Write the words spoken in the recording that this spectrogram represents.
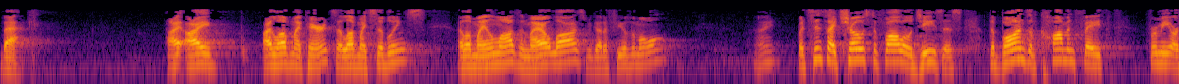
back? I, I, I love my parents. I love my siblings. I love my in-laws and my outlaws. We've got a few of them all. Right? But since I chose to follow Jesus, the bonds of common faith for me are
